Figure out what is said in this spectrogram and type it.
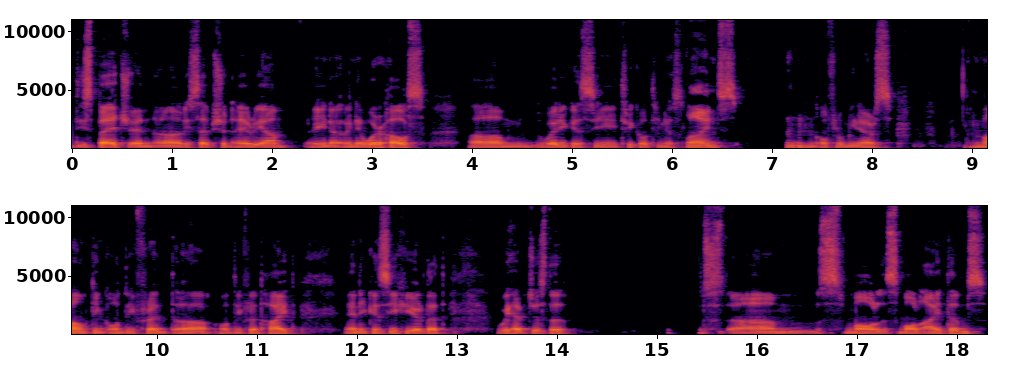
dispatch and uh, reception area in a, in a warehouse um, where you can see three continuous lines of luminaires mounting on different uh, on different height. And you can see here that we have just a um, small small items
